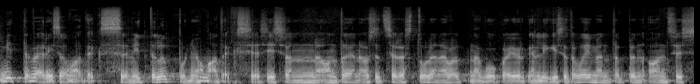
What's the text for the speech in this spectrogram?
mitte päris omadeks, mitte lõpuni omadeks. Ja siis on, on tõenäoliselt sellest tulenevalt, nagu ka Jürgen Ligi seda võimendab, on siis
